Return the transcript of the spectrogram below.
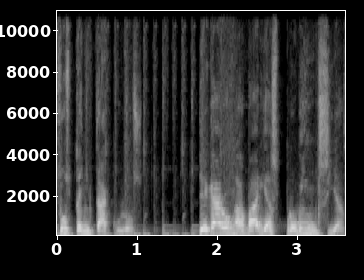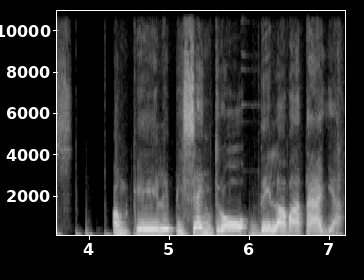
sus tentáculos llegaron a varias provincias, aunque el epicentro de la batalla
